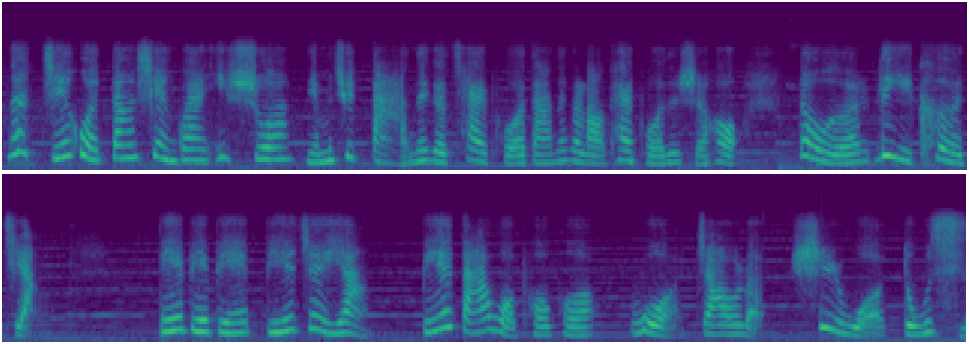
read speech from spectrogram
那结果当县官一说，你们去打那个菜婆，打那个老太婆的时候，窦娥立刻讲：别别别别这样，别打我婆婆，我招了，是我毒死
